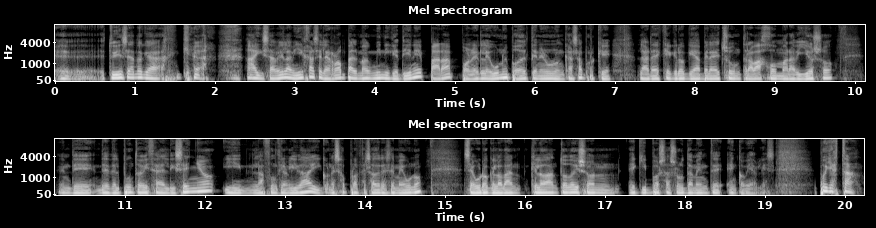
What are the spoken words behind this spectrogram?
eh, estoy deseando que, a, a, Isabel, a mi hija, se le rompa el Mac Mini que tiene para ponerle uno y poder tener uno en casa, porque la verdad es que creo que Apple ha hecho un trabajo maravilloso desde el punto de vista del diseño y la funcionalidad, y con esos procesadores M1 seguro que lo dan, que lo dan todo y son equipos absolutamente encomiables. Pues ya está,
